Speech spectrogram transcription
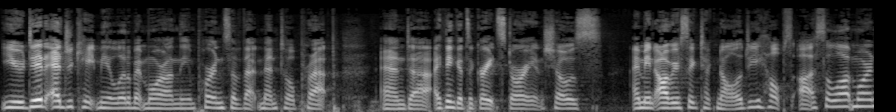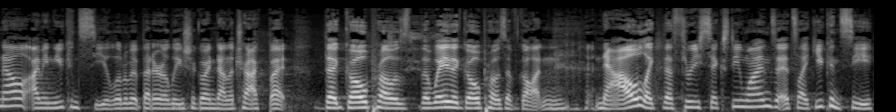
you did educate me a little bit more on the importance of that mental prep. And uh, I think it's a great story and shows I mean, obviously, technology helps us a lot more now. I mean, you can see a little bit better Alysia going down the track, but the GoPros, the way the GoPros have gotten now, like the 360 ones, it's like you can see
